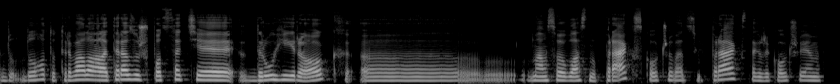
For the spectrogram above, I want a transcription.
dlho to trvalo, ale teraz už v podstate druhý rok uh, mám svoju vlastnú prax, koučovaciu prax, takže koučujem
